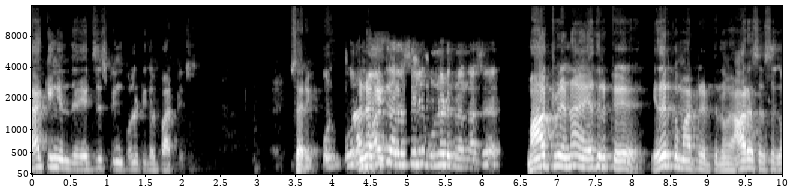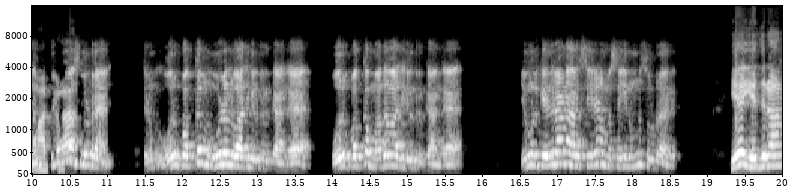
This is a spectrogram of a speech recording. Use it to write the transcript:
lacking in the existing political parties சரி. முன்னெடுக்கணும் தான் சார் மாற்று என்ன எதற்கு எதற்கு மாற்று எடுத்துணும் ஆர்எஸ்எஸ்க்கு மாற்றா? சொல்றேன். திரும்ப ஒரு பக்கம் ஊழல்வாதிகள் இருக்காங்க ஒரு பக்கம் மதவாதிகள் இருக்காங்க. இவங்களுக்கு எதிரான அரசியலை நம்ம செய்யணும்னு சொல்றாரு. ஏன் எதிரான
